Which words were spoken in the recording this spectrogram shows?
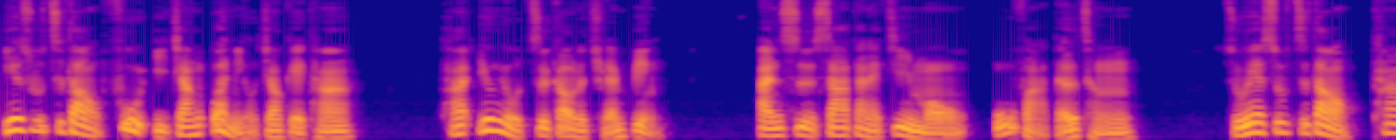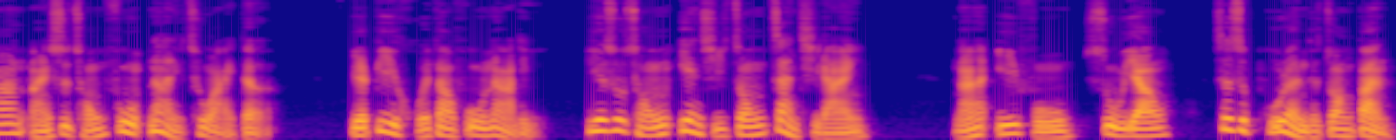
耶稣知道父已将万有交给他，他拥有至高的权柄，暗示撒旦的计谋无法得逞。主耶稣知道他乃是从父那里出来的，也必回到父那里。耶稣从宴席中站起来，拿衣服束腰，这是仆人的装扮，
